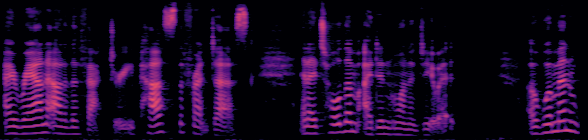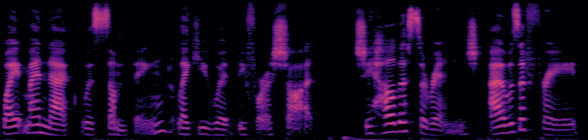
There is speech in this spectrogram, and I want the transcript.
I ran out of the factory, past the front desk, and I told them I didn't want to do it. A woman wiped my neck with something, like you would before a shot. She held a syringe. I was afraid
